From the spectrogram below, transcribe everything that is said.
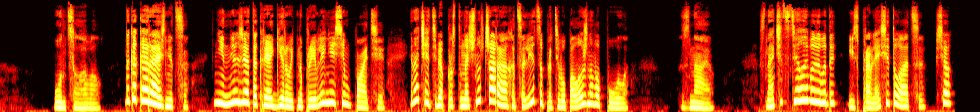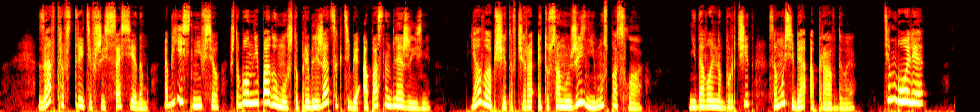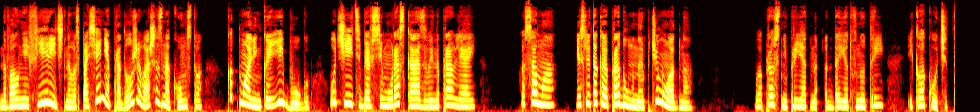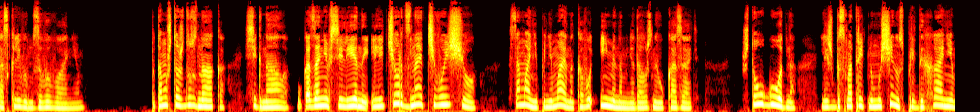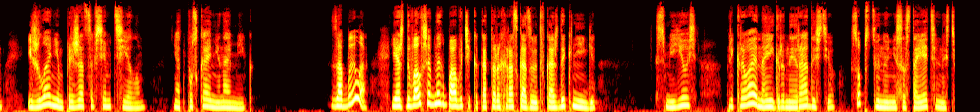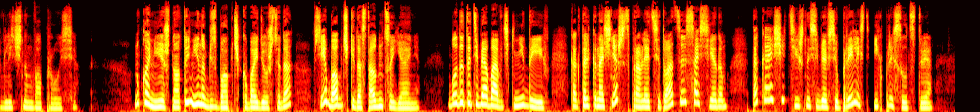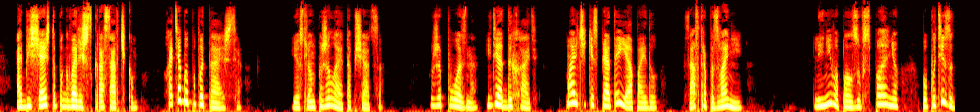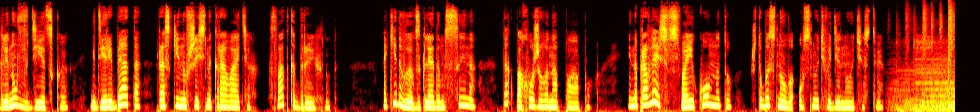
Он целовал. Да какая разница? Не, нельзя так реагировать на проявление симпатии, иначе от тебя просто начнут шарахаться лица противоположного пола. Знаю. Значит, сделай выводы и исправляй ситуацию. Все. Завтра, встретившись с соседом, объясни все, чтобы он не подумал, что приближаться к тебе опасно для жизни. Я вообще-то вчера эту самую жизнь ему спасла. Недовольно бурчит, саму себя оправдывая. Тем более, на волне фееричного спасения продолжи ваше знакомство — как маленькая, ей-богу. Учи тебя всему, рассказывай, направляй. А сама, если такая продуманная, почему одна? Вопрос неприятно отдает внутри и клокочет тоскливым завыванием. Потому что жду знака, сигнала, указания Вселенной или черт знает чего еще. Сама не понимая, на кого именно мне должны указать. Что угодно, лишь бы смотреть на мужчину с придыханием и желанием прижаться всем телом, не отпуская ни на миг. Забыла? Я жду волшебных бабочек, о которых рассказывают в каждой книге. Смеюсь, прикрывая наигранной радостью собственную несостоятельность в личном вопросе. «Ну, конечно, а ты, Нина, без бабочек обойдешься, да? Все бабочки достанутся Яне». «Будут у тебя бабочки, не дрейф. Как только начнешь исправлять ситуацию с соседом, так и ощутишь на себе всю прелесть их присутствия. Обещай, что поговоришь с красавчиком. Хотя бы попытаешься». «Если он пожелает общаться», уже поздно. Иди отдыхать. Мальчики спят, и я пойду. Завтра позвони». Лениво ползу в спальню, по пути заглянув в детскую, где ребята, раскинувшись на кроватях, сладко дрыхнут. Окидываю взглядом сына, так похожего на папу, и направляюсь в свою комнату, чтобы снова уснуть в одиночестве. Thank you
